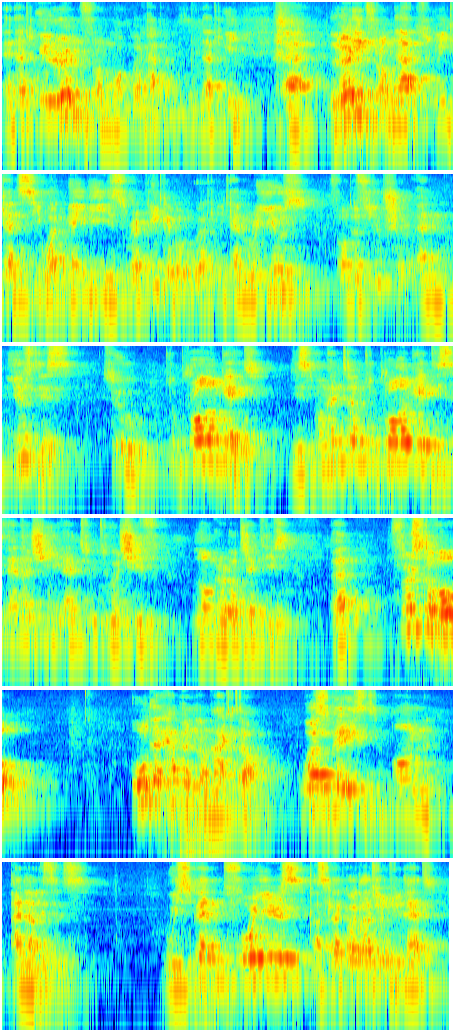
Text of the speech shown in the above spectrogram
and that we learn from what, what happens, and that we, uh, learning from that, we can see what maybe is replicable, what we can reuse for the future, and use this to, to prolongate this momentum, to prolongate this energy, and to, to achieve longer objectives. Uh, first of all, all that happened on ACTA was based on analysis. We spent four years as La Quadrature du Net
